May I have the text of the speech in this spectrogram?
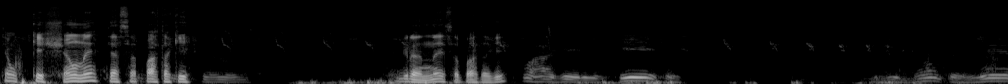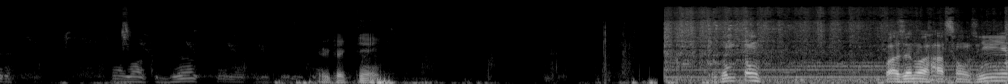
Tem um queixão, né? Tem essa parte aqui. Grande, né? Essa parte aqui. Forrageirinha aqui, tem. Perneira. Pelote branco, E o que é que tem aí? Vamos então fazendo uma raçãozinha.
